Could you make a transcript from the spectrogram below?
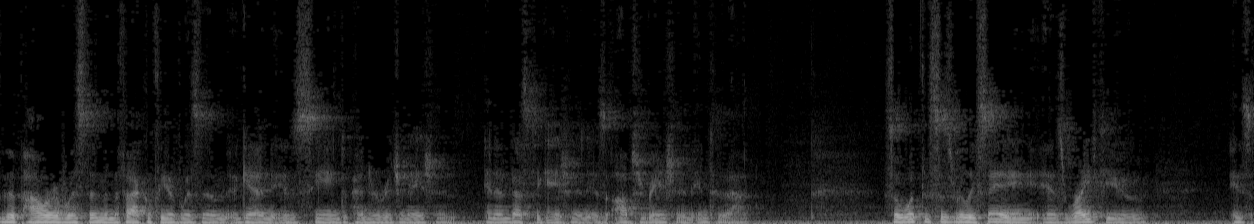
the power of wisdom and the faculty of wisdom, again, is seeing dependent origination. And investigation is observation into that. So what this is really saying is right view is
